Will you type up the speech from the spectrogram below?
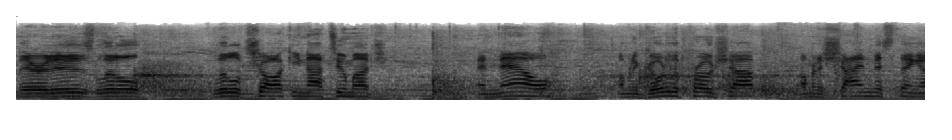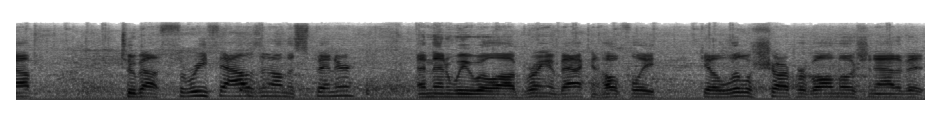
There it is, little, little chalky, not too much. And now I'm gonna go to the pro shop. I'm gonna shine this thing up to about 3,000 on the spinner, and then we will uh, bring it back and hopefully get a little sharper ball motion out of it,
